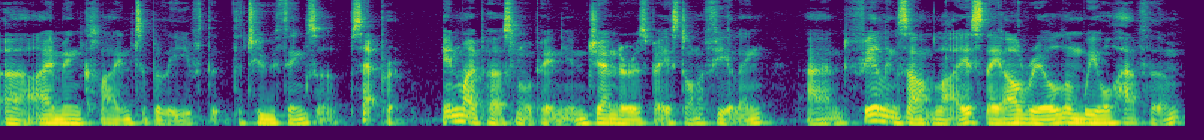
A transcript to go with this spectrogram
uh, I'm inclined to believe that the two things are separate. In my personal opinion, gender is based on a feeling, and feelings aren't lies, they are real and we all have them,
